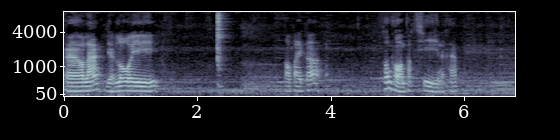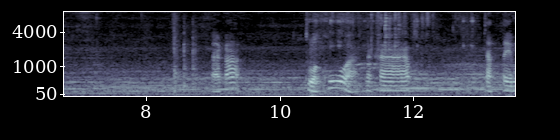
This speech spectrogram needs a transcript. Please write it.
เอาละ เดี๋ยวโรย ต่อไปก็ต้นหอมผักชีนะครับ แล้วก็ถั่วคั่วนะครับ จัดเต็ม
